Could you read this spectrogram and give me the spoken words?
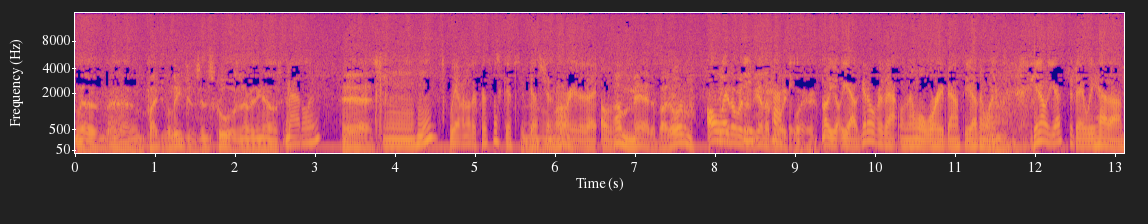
uh, uh, Pledge of Allegiance in schools and everything else. Madeline? Yes. Mm-hmm. We have another Christmas gift suggestion Mm, for you today. Oh, I'm mad about it. Oh, Oh, get let's over the Vienna Boy happy. Choir. Oh, yeah, get over that one, then we'll worry about the other one. You know, yesterday we had a, an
